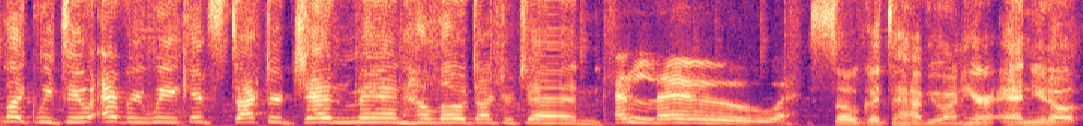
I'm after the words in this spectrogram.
like we do every week, it's Dr. Jenn Mann. Hello, Dr. Jenn. Hello. So good to have you on here. And you know,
